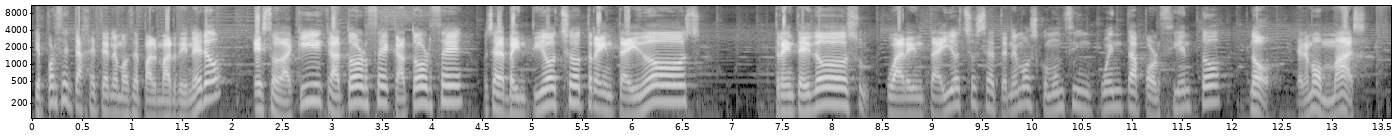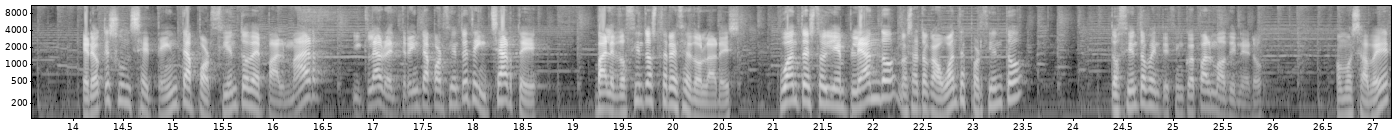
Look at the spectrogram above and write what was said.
¿Qué porcentaje tenemos de palmar dinero? Esto de aquí, 14, 14, o sea, 28, 32, 32, 48, o sea, tenemos como un 50%. No, tenemos más. Creo que es un 70% de palmar. Y claro, el 30% es de hincharte. Vale, 213 dólares. ¿Cuánto estoy empleando? Nos ha tocado guantes por ciento. 225 he palmado dinero. Vamos a ver.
